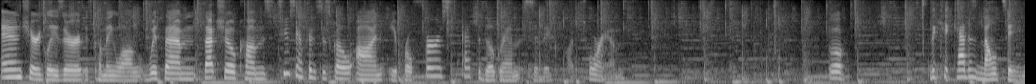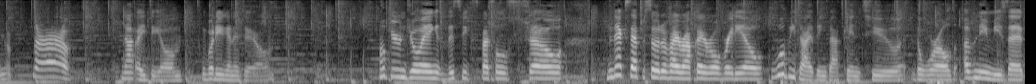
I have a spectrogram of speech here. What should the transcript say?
and Cherry Glazerr is coming along with them. That show comes to San Francisco on April 1st at the Bill Graham Civic Auditorium. Oh, the Kit Kat is melting. Ah, not ideal. What are you gonna do? Hope you're enjoying this week's special show. The next episode of I Rock I Roll Radio will be diving back into the world of new music.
